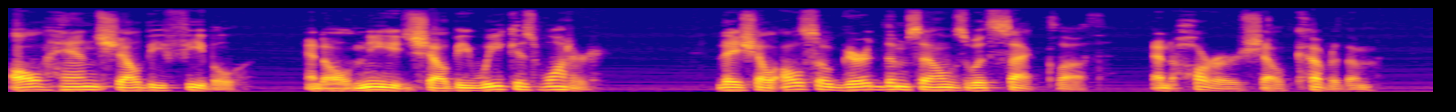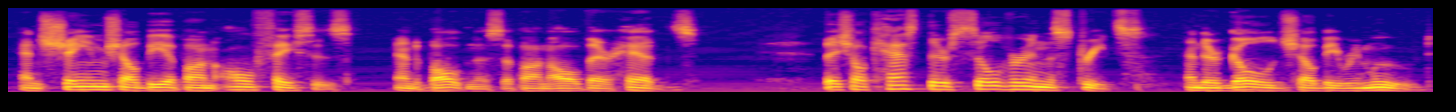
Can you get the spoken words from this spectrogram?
All hands shall be feeble, and all knees shall be weak as water. They shall also gird themselves with sackcloth, and horror shall cover them, and shame shall be upon all faces, and baldness upon all their heads. They shall cast their silver in the streets, and their gold shall be removed.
